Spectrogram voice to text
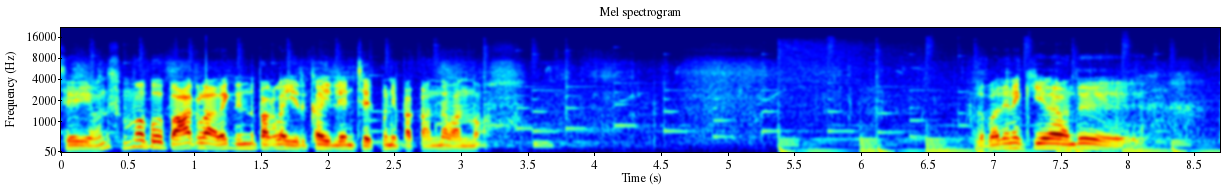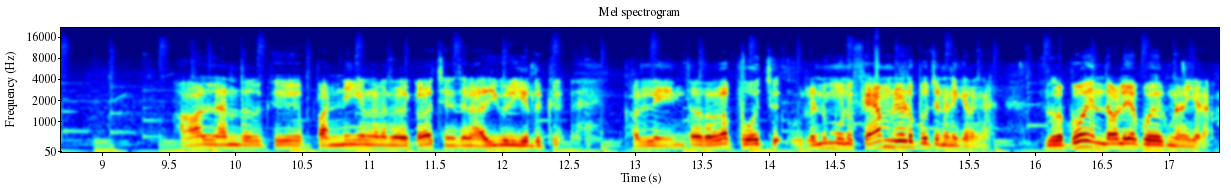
சரி வந்து சும்மா போய் பார்க்கலாம். அதுக்கு நின்று பார்க்கலாம். இருக்கா இல்லையான்னு செக் பண்ணி பார்க்கலாம் தான் வந்தோம். இதில் பார்த்தீங்கன்னா கீழே வந்து ஆள் நடந்ததுக்கு பன்னிகள் நடந்ததுக்கெல்லாம் சின்ன சின்ன அறிகுறி இருக்குது கல் இந்த தடவை தான் போச்சு. ஒரு ரெண்டு மூணு ஃபேமிலியோடு போச்சுன்னு நினைக்கிறேங்க. இதில் போய் இந்த வழியாக போயிருக்குன்னு நினைக்கிறேன்.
